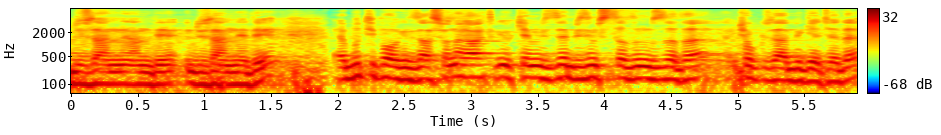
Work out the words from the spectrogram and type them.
e, düzenlendi, düzenlediği. E, bu tip organizasyonlar artık ülkemizde, bizim stadımızda da çok güzel bir gecede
